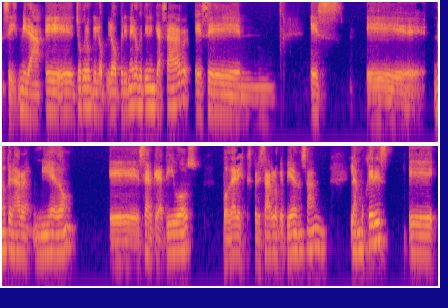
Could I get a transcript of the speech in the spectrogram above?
Sí, mira, eh, yo creo que lo, primero que tienen que hacer es, eh, es eh, no tener miedo, eh, ser creativos, poder expresar lo que piensan. Las mujeres, eh,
